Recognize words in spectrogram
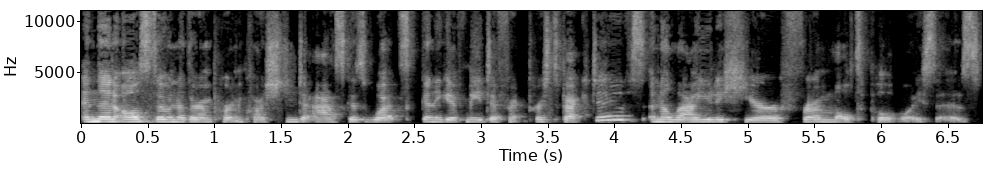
and then also another important question to ask is what's going to give me different perspectives and allow you to hear from multiple voices.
